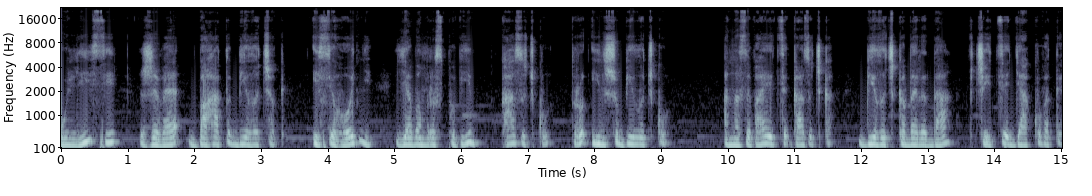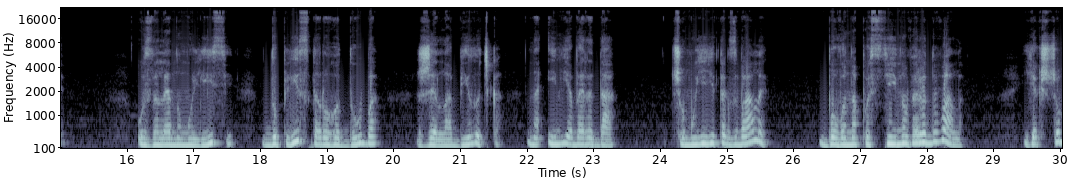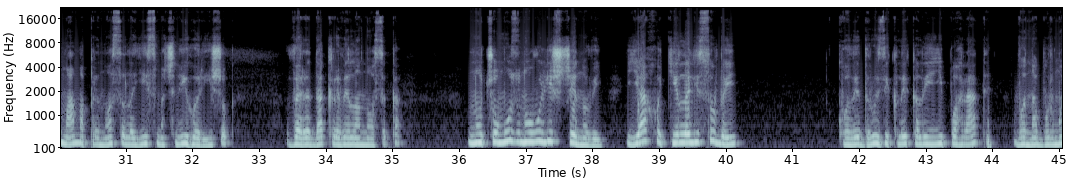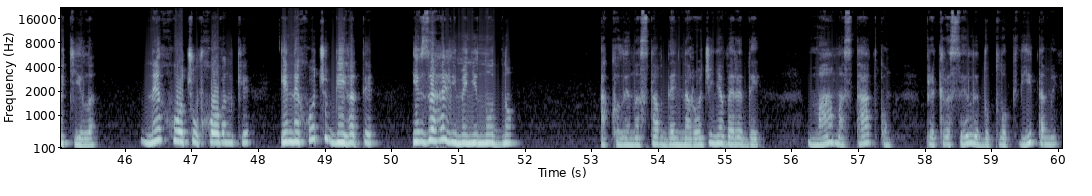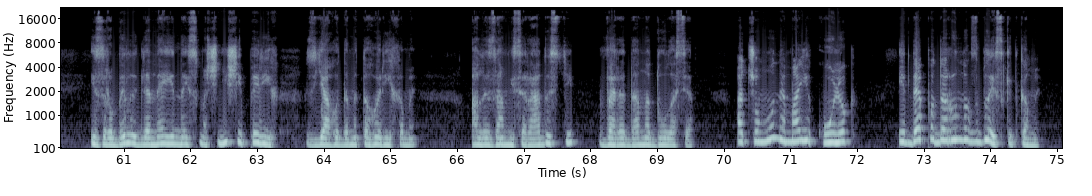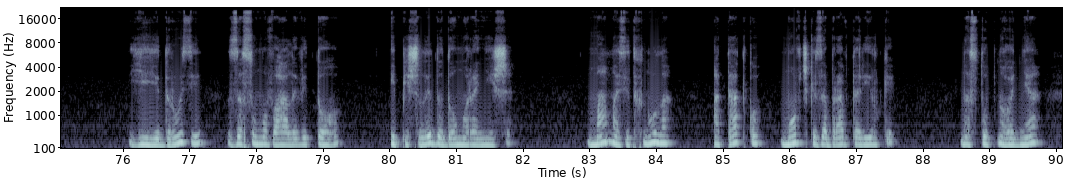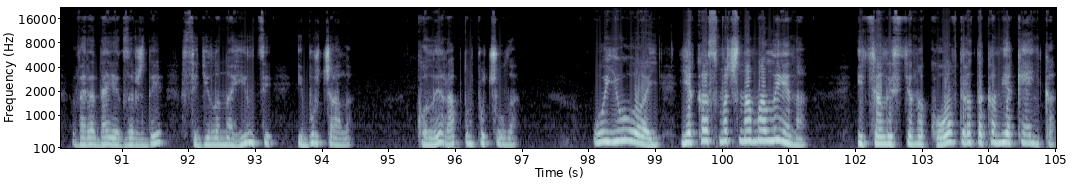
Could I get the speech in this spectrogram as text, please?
У лісі живе багато білочок, і сьогодні я вам розповім казочку про іншу білочку. А називається казочка Білочка Вереда вчиться дякувати. У зеленому лісі, дуплі старого дуба, жила білочка на ім'я Вереда. Чому її так звали? Бо вона постійно вередувала. Якщо мама приносила їй смачний горішок, Вереда кривила носика. Ну чому знову ліщиновий? Я хотіла лісовий. Коли друзі кликали її пограти, вона бурмотіла. Не хочу в хованки і не хочу бігати, і взагалі мені нудно. А коли настав день народження Вереди, мама з татком прикрасили дупло квітами і зробили для неї найсмачніший пиріг з ягодами та горіхами. Але замість радості Вереда надулася. А чому немає кульок? І де подарунок з блискітками? Її друзі засумували від того і пішли додому раніше. Мама зітхнула, а татко мовчки забрав тарілки. Наступного дня Вереда, як завжди, сиділа на гілці і бурчала, коли раптом почула. Ой-ой, яка смачна малина! І ця листяна ковдра така м'якенька.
